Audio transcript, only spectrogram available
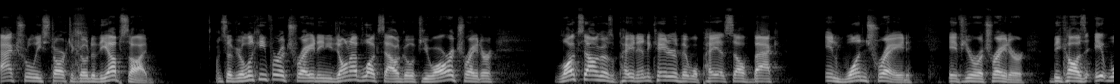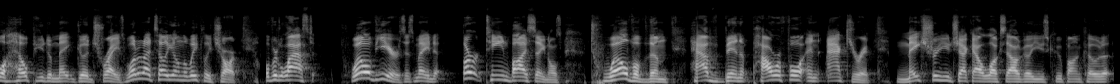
actually start to go to the upside. So if you're looking for a trade and you don't have Lux Algo, if you are a trader, Lux Algo is a paid indicator that will pay itself back in one trade if you're a trader because it will help you to make good trades. What did I tell you on the weekly chart? Over the last 12 years, it's made 13 buy signals. 12 of them have been powerful and accurate. Make sure you check out Lux Algo. Use coupon code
